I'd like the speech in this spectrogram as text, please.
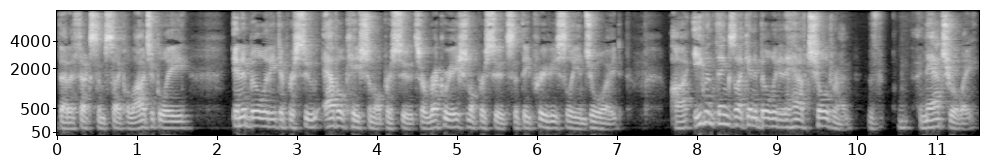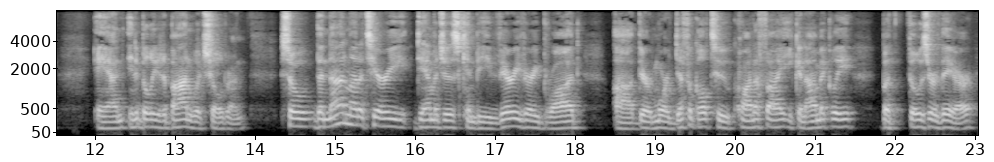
that affects them psychologically, inability to pursue avocational pursuits or recreational pursuits that they previously enjoyed, uh, even things like inability to have children naturally and inability to bond with children. So the non monetary damages can be very, very broad. Uh, they're more difficult to quantify economically, but those are there.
